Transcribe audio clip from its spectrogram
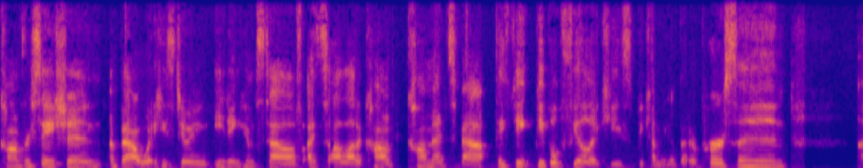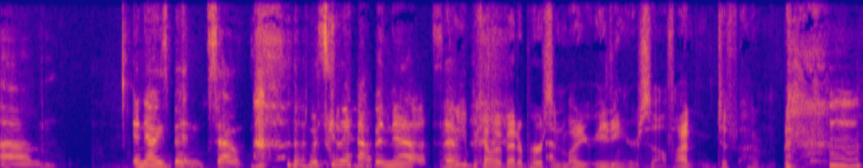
conversation about what he's doing eating himself i saw a lot of com- comments about they think people feel like he's becoming a better person um and now he's bitten so what's gonna happen now How do you become a better person while you're eating yourself? I just I don't. mm,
